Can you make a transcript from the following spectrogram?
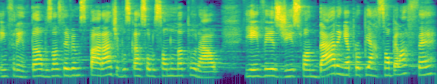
enfrentamos, nós devemos parar de buscar solução no natural e, em vez disso, andar em apropriação pela fé.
